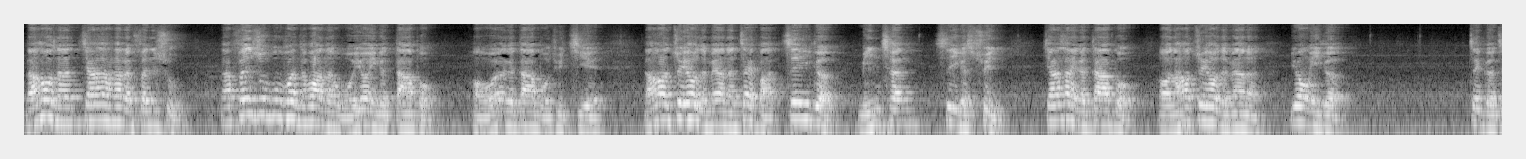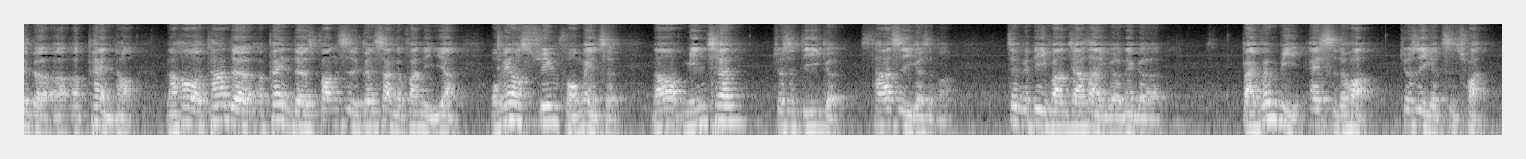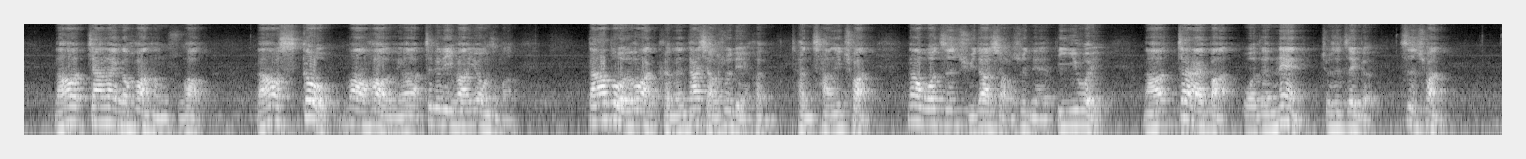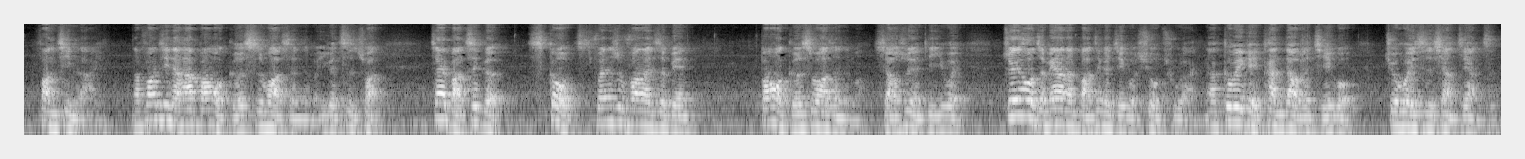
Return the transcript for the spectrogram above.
然后呢，加上它的分数，那分数部分的话呢，我用一个 double，好，我用一个 double 去接，然后最后怎么样呢？再把这一个名称是一个 string，加上一个 double，哦，然后最后怎么样呢？用一个这个这个呃 append 哈，然后它的 append 的方式跟上个翻译一样，我们用 string format，然后名称就是第一个，它是一个什么？这个地方加上一个那个百分比 s 的话，就是一个字串，然后加上一个换行符号，然后 scope 冒号，你看这个地方用什么？double 的话，可能它小数点很很长一串，那我只取到小数点的第一位，然后再来把我的 name 就是这个字串。放进来，那放进来，它帮我格式化成什么一个字串，再把这个 score 分数放在这边，帮我格式化成什么小数点第一位，最后怎么样呢？把这个结果秀出来。那各位可以看到的结果就会是像这样子。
